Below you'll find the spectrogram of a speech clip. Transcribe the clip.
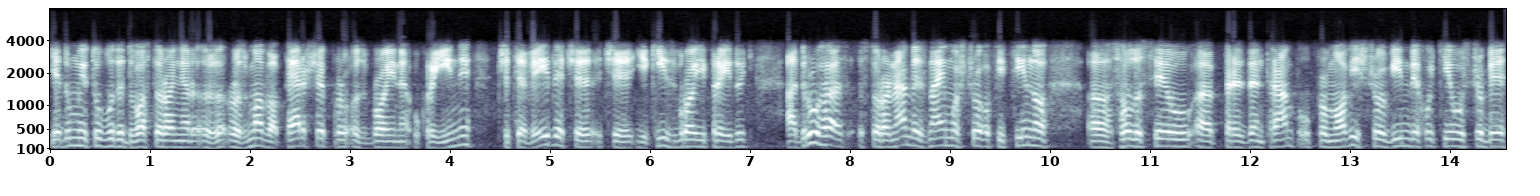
я думаю, тут буде двостороння роз- розмова. Перше про озброєння України, чи це вийде, чи, чи які зброї прийдуть. А друга сторона, ми знаємо, що офіційно зголосив президент Трамп у промові, що він би хотів, щоби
